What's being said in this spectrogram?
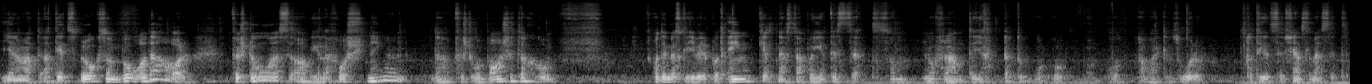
genom att, att det är ett språk som båda har förståelse av hela forskningen, de förstår barns situation och den beskriver det på ett enkelt, nästan poetiskt sätt som når fram till hjärtat och, och, och, och, och verkligen så går att ta till sig känslomässigt.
